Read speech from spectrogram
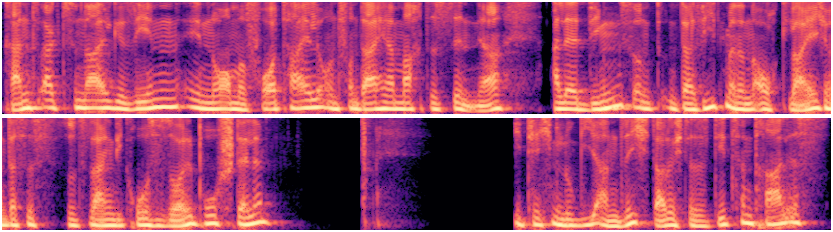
transaktional gesehen enorme Vorteile und von daher macht es Sinn. Ja. Allerdings, und, und da sieht man dann auch gleich, und das ist sozusagen die große Sollbruchstelle, die Technologie an sich, dadurch, dass es dezentral ist,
